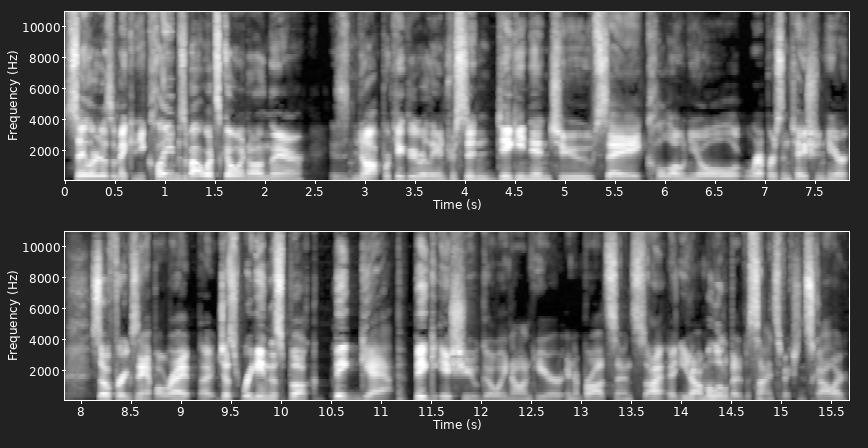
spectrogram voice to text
Saler doesn't make any claims about what's going on there. Is not particularly interested in digging into, say, colonial representation here. So, for example, right, uh, just reading this book, big gap, big issue going on here in a broad sense. I, you know, I'm a little bit of a science fiction scholar.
